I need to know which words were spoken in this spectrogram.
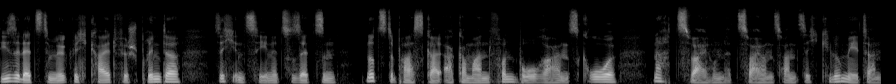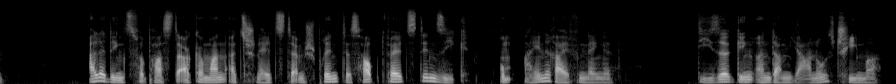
Diese letzte Möglichkeit für Sprinter, sich in Szene zu setzen, nutzte Pascal Ackermann von Bora Hansgrohe nach 222 Kilometern. Allerdings verpasste Ackermann als schnellster im Sprint des Hauptfelds den Sieg um eine Reifenlänge. Dieser ging an Damiano Cima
